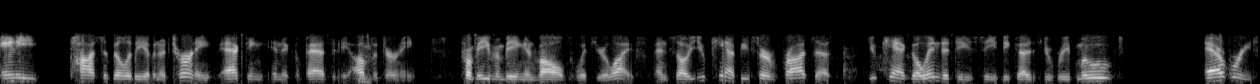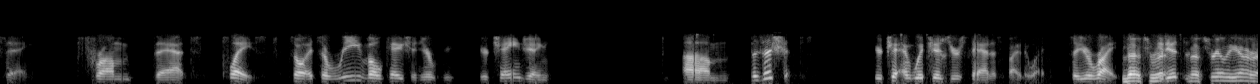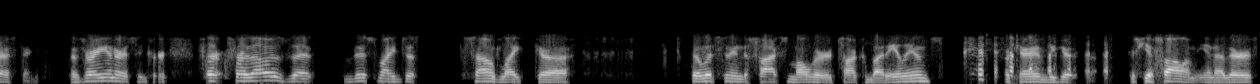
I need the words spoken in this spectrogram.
any possibility of an attorney acting in the capacity of attorney from even being involved with your life. And so you can't be served process. You can't go into DC because you've removed everything from that place. So it's a revocation. You're you're changing um, positions. You're cha- which is your status, by the way. So you're right. That's re- is- that's really interesting. That's very interesting, Kurt. For for those that this might just sound like uh, they're listening to Fox Mulder talk about aliens. Okay, because if you follow me, you know there's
